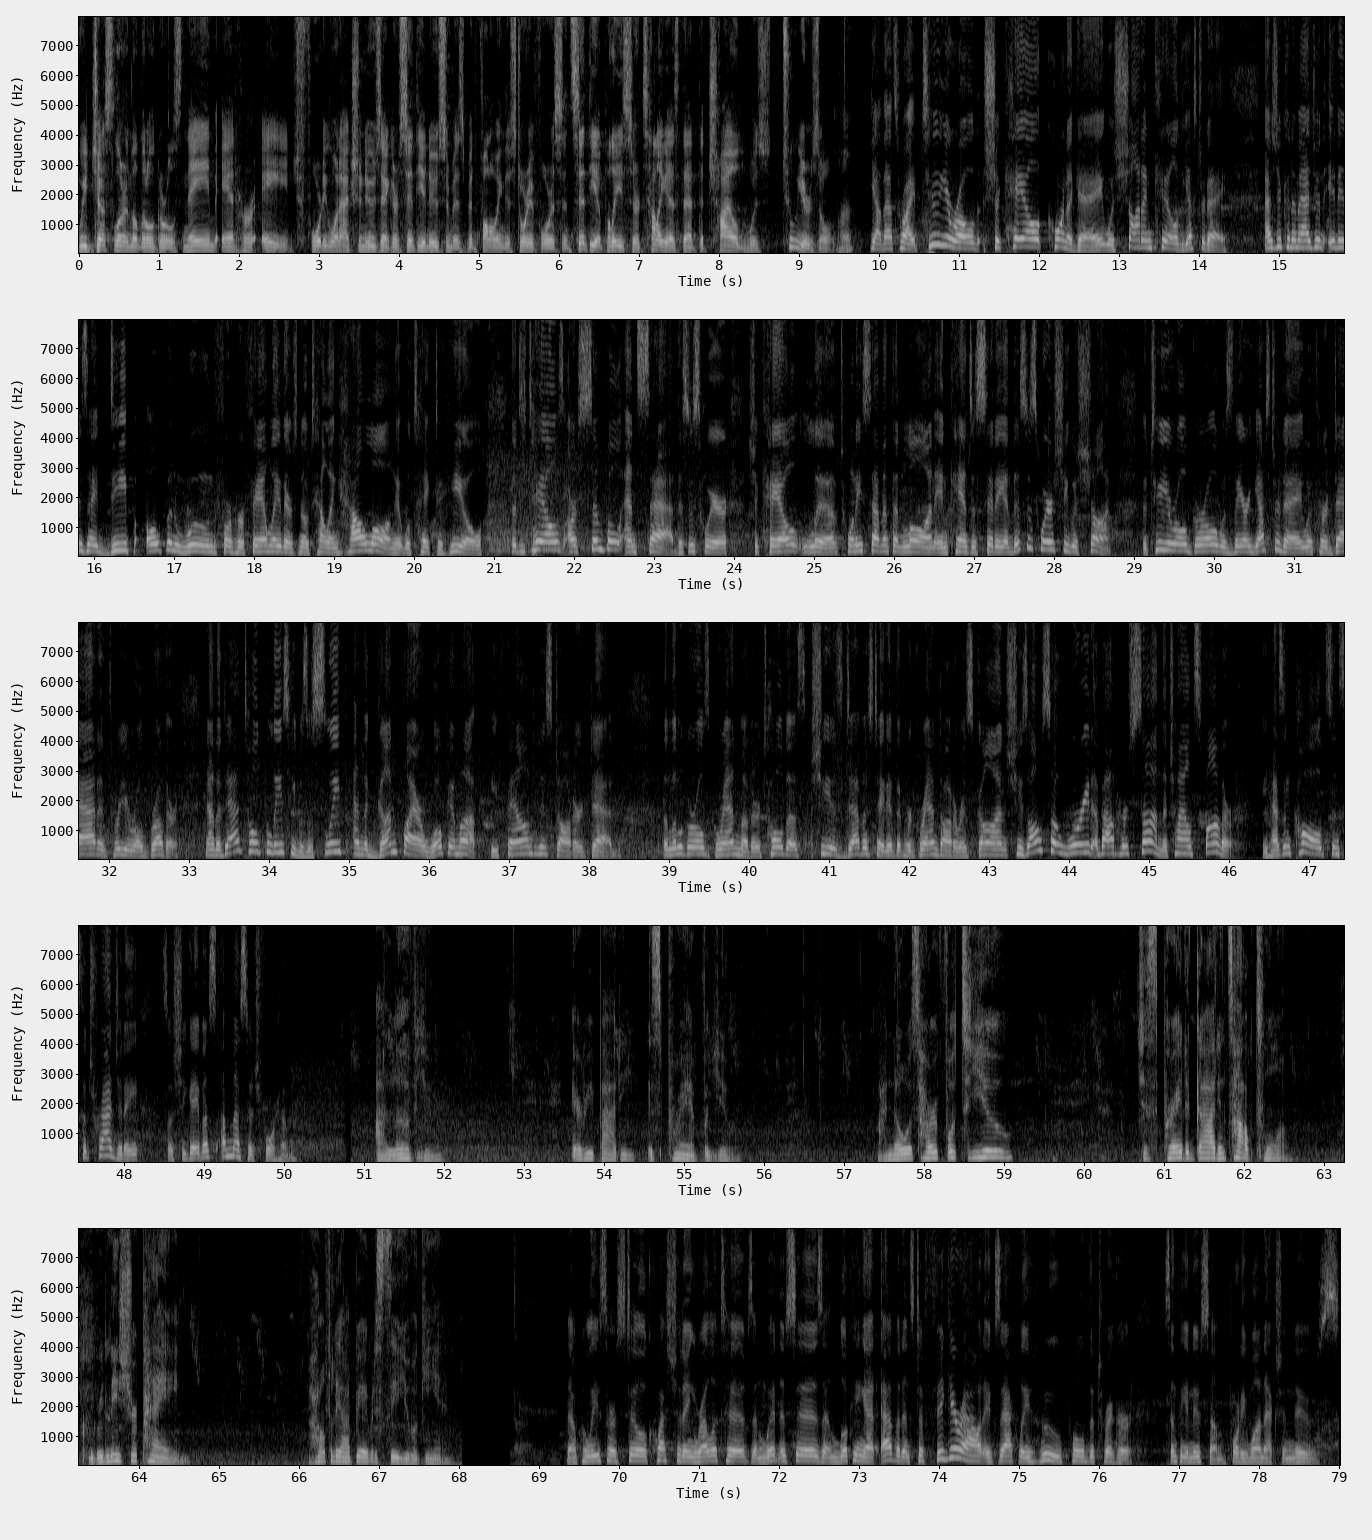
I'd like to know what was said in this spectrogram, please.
We just learned the little girl's name and her age. 41 Action News anchor Cynthia Newsome has been following the story for us. And Cynthia, police are telling us that the child was two years old, huh? Yeah, that's right. Two-year-old Shakale Cornegay was shot and killed yesterday. As you can imagine, it is a deep, open wound for her family. There's no telling how long it will take to heal. The details are simple and sad. This is where Shakale lived, 27th and Lawn in Kansas City, and this is where she was shot. The two-year-old girl was there yesterday with her dad and three-year-old brother. Now, the dad told police he was asleep and the gunfire woke him up. He found his daughter dead. The little girl's grandmother told us she is devastated that her granddaughter is gone. She's also worried about her son, the child's father. He hasn't called since the tragedy, so she gave us a message for him. I love you. Everybody is praying for you. I know it's hurtful to you. Just pray to God and talk to Him. Release your pain. Hopefully, I'll be able to see you again. Now, police are still questioning relatives and witnesses and looking at evidence to figure out exactly who pulled the trigger. Cynthia Newsome, 41 Action News.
